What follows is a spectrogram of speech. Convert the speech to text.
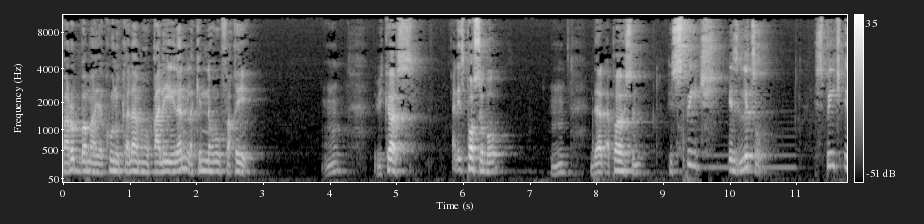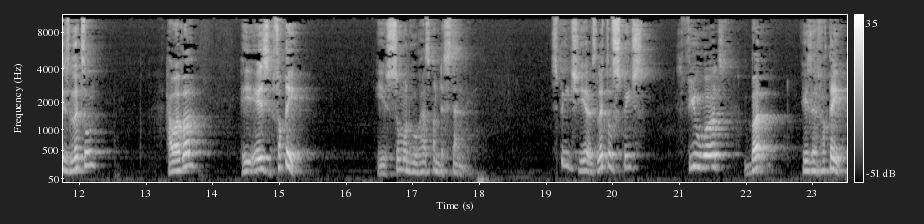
فربما يكون كلامه قليلا لكنه فقيه hmm? because and it's possible hmm, that a person his speech is little his speech is little however he is faqih he is someone who has understanding speech he has little speech few words but he's a faqih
